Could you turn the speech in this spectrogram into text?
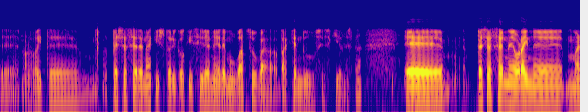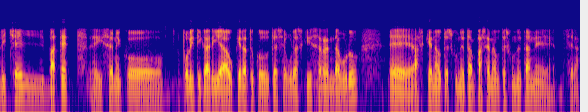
E, nolabait e, PSZ-renak historikoki ziren eremu batzu ba, ba kendu zizkion, ezta? E, PSZ-en orain e, Maritxell Batet e, izeneko politikaria aukeratuko dute segurazki zerrenda buru, e, azken hauteskundetan, pasen hauteskundetan e, zera.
